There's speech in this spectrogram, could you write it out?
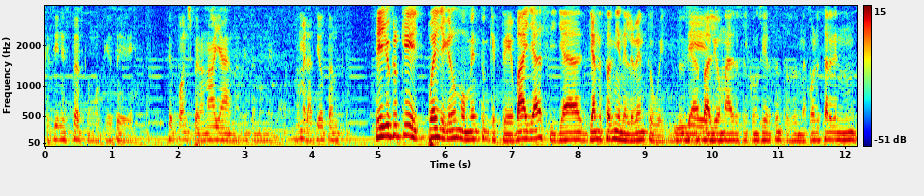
Que sí necesitas como que ese. Ese punch, pero no, ya, la neta no me, no me latió tanto. Sí, yo creo que puede llegar un momento en que te vayas y ya, ya no estás ni en el evento, güey. Entonces Sí. ya valió madres el concierto, entonces mejor estar en un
